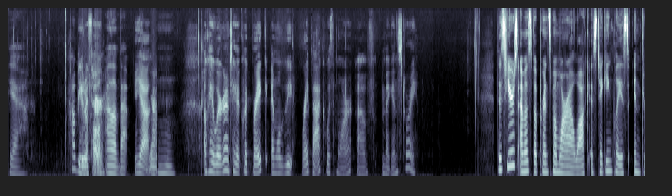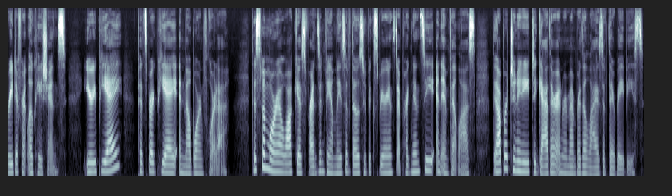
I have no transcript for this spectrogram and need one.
Yeah. How Be beautiful. I love that. Yeah. Yeah. Mhm. Okay, we're gonna take a quick break, and we'll be right back with more of Megan's story. This year's Emma's Footprints Memorial Walk is taking place in three different locations Erie, PA, Pittsburgh, PA, and Melbourne, Florida. This memorial walk gives friends and families of those who've experienced a pregnancy and infant loss the opportunity to gather and remember the lives of their babies.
